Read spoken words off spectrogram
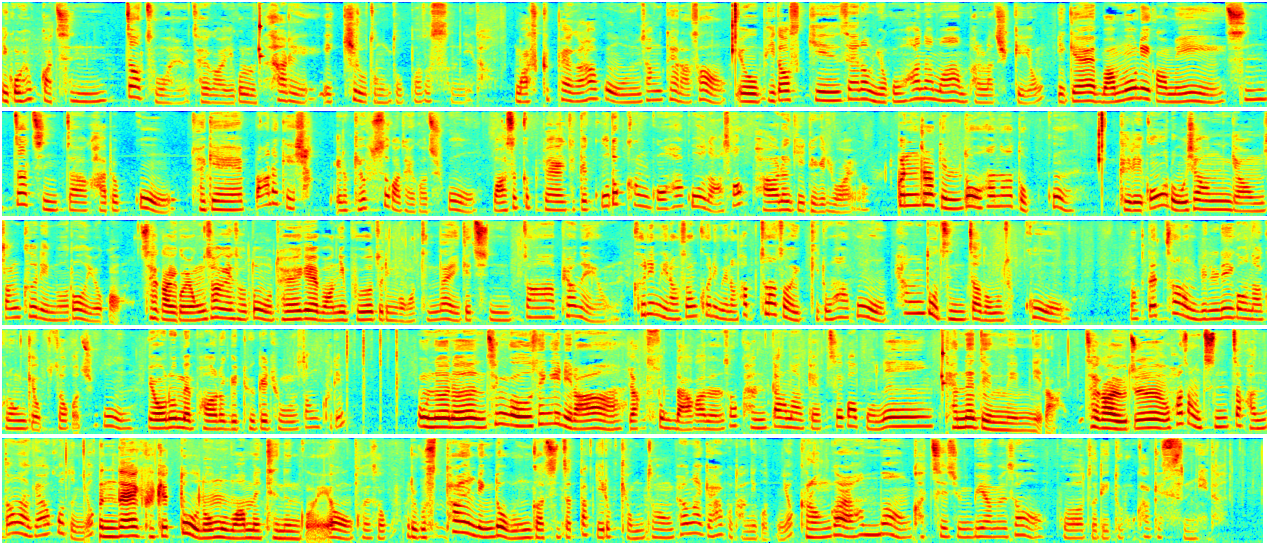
이거 효과 진짜 좋아요. 제가 이걸로 살이 2kg 정도 빠졌습니다. 마스크팩을 하고 온 상태라서 요 비더스킨 세럼 요거 하나만 발라줄게요. 이게 마무리감이 진짜 진짜 가볍고 되게 빠르게 샥 이렇게 흡수가 돼가지고 마스크팩 되게 꾸덕한 거 하고 나서 바르기 되게 좋아요. 끈적임도 하나도 없고 그리고 로션 겸 선크림으로 이거. 제가 이거 영상에서도 되게 많이 보여드린 것 같은데 이게 진짜 편해요. 크림이랑 선크림이랑 합쳐져 있기도 하고 향도 진짜 너무 좋고 막 때처럼 밀리거나 그런 게 없어가지고 여름에 바르기 되게 좋은 선크림? 오늘은 친구 생일이라 약속 나가면서 간단하게 찍어보는 케네디음입니다. 제가 요즘 화장 진짜 간단하게 하거든요. 근데 그게 또 너무 마음에 드는 거예요. 그래서 그리고 스타일링도 뭔가 진짜 딱 이렇게 엄청 편하게 하고 다니거든요. 그런 걸 한번 같이 준비하면서 보여드리도록 하겠습니다.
